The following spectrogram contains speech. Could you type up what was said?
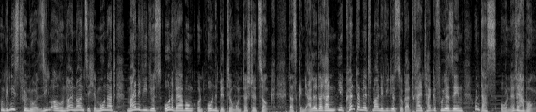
und genießt für nur 7,99 Euro im Monat meine Videos ohne Werbung und ohne Bitte um Unterstützung. Das Geniale daran, ihr könnt damit meine Videos sogar drei Tage früher sehen und das ohne Werbung.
